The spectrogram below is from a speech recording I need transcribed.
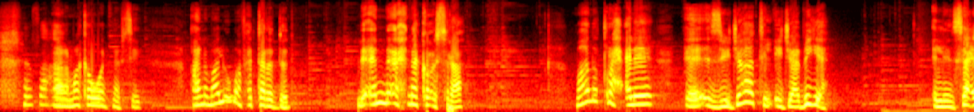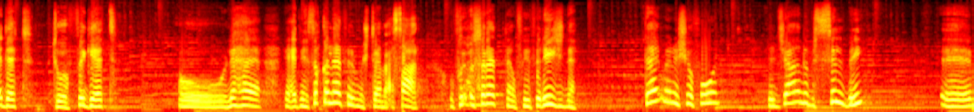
أنا صحيح ما كونت نفسي. أنا ما لومه في التردد لأن إحنا كأسرة ما نطرح عليه آه، الزيجات الإيجابية اللي انسعدت توفقت ولها يعني ثقلها في المجتمع صار وفي أسرتنا وفي فريجنا. دائما يشوفون الجانب السلبي آه،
